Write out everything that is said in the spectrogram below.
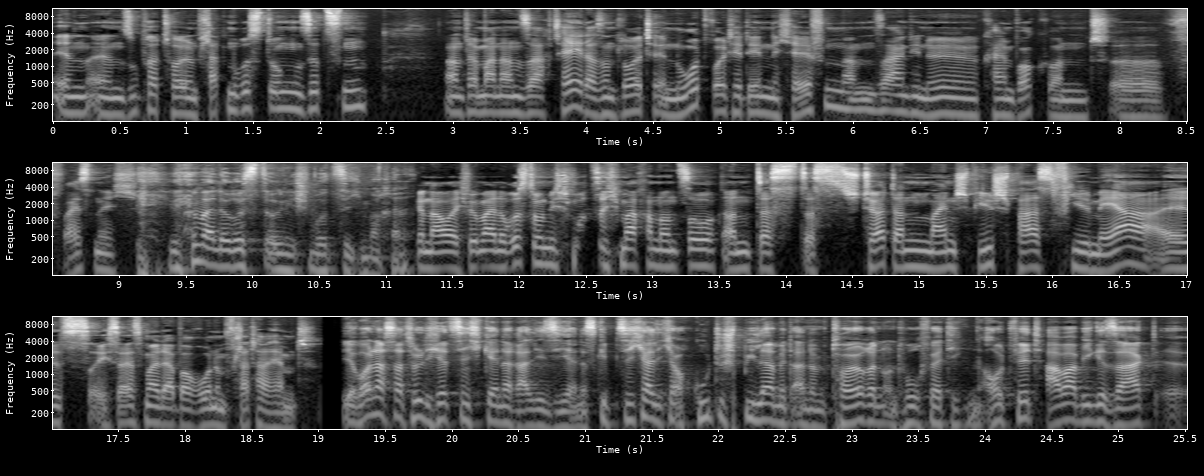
in, in super tollen Plattenrüstungen sitzen. Und wenn man dann sagt, hey, da sind Leute in Not, wollt ihr denen nicht helfen? Dann sagen die, nö, kein Bock und äh, weiß nicht. Ich will meine Rüstung nicht schmutzig machen. Genau, ich will meine Rüstung nicht schmutzig machen und so. Und das, das stört dann meinen Spielspaß viel mehr als, ich sage es mal, der Baron im Flatterhemd. Wir wollen das natürlich jetzt nicht generalisieren. Es gibt sicherlich auch gute Spieler mit einem teuren und hochwertigen Outfit. Aber wie gesagt, äh,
